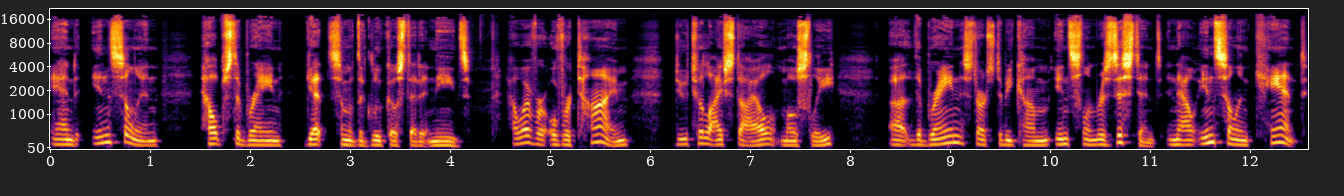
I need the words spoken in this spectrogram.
And insulin helps the brain get some of the glucose that it needs. However, over time, due to lifestyle mostly, uh, the brain starts to become insulin resistant. Now insulin can't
